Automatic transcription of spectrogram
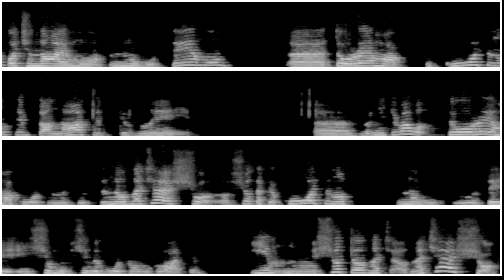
починаємо нову тему е, теорема косинусів та наслідки з неї. Е, Зверніть увагу, теорема косинусів. Це не означає, що, що таке косинус, ну, те, що ми вчили в 8 класі. І що це означає? Означає, що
